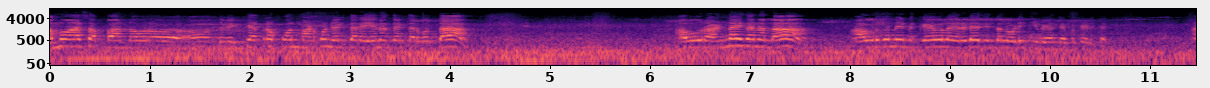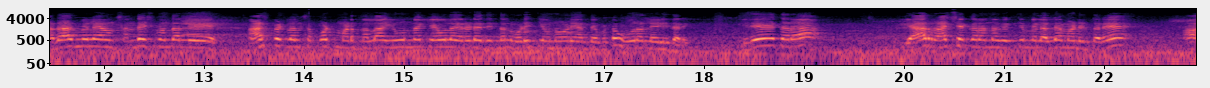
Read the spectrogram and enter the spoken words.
ಅಮಾವಾಸಪ್ಪ ಅನ್ನೋರು ಒಂದು ವ್ಯಕ್ತಿ ಹತ್ರ ಫೋನ್ ಮಾಡ್ಕೊಂಡು ಹೇಳ್ತಾರೆ, ಏನಂತ ಹೇಳ್ತಾರೆ ಗೊತ್ತಾ? ಅವ್ರ ಅಣ್ಣ ಇದಾನಲ್ಲ, ಆ ಹುಡುಗನ ಇನ್ನು ಕೇವಲ ಎರಡೇ ದಿನದಲ್ಲಿ ಹೊಡಿತೀವಿ ಅಂತ ಹೇಳ್ಬಿಟ್ಟು ಹೇಳ್ತಾರೆ. ಅದಾದ್ಮೇಲೆ ಅವ್ನ ಸಂದೇಶ ಬಂದಲ್ಲಿ ಹಾಸ್ಪಿಟ್ಲಲ್ಲಿ ಸಪೋರ್ಟ್ ಮಾಡಿದ್ನಲ್ಲ ಇವನ್ನ ಕೇವಲ ಎರಡೇ ದಿನದಲ್ಲಿ ಹೊಡಿತೀವಿ ನೋಡಿ ಅಂತ ಹೇಳ್ಬಿಟ್ಟು ಊರಲ್ಲಿ ಹೇಳಿದ್ದಾರೆ. ಇದೇ ತರ ಯಾರು ರಾಜಶೇಖರ್ ಅನ್ನೋ ವ್ಯಕ್ತಿ ಮೇಲೆ ಅಲ್ಲೇ ಮಾಡಿರ್ತಾರೆ, ಆ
